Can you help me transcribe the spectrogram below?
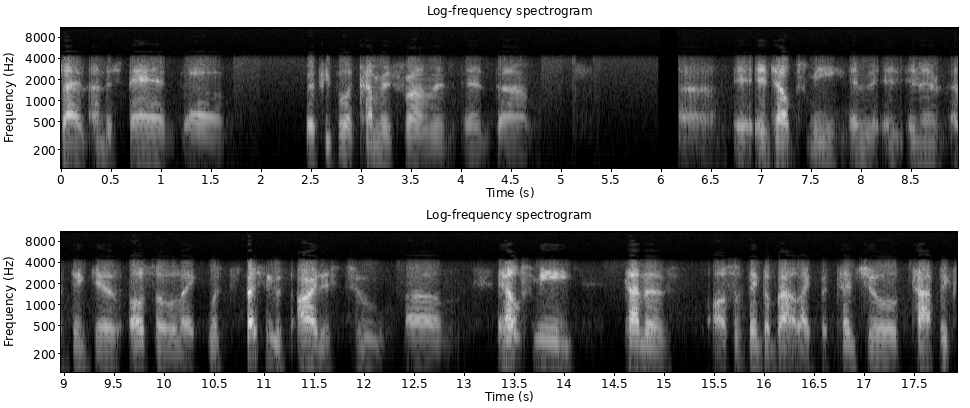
try and understand uh, where people are coming from, and, and um, uh, it, it helps me. And, and I think it also like, with, especially with artists too, um, it helps me kind of also think about like potential topics,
